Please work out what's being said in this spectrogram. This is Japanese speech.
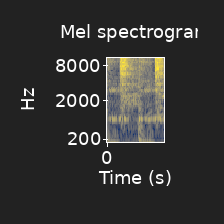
Come on.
